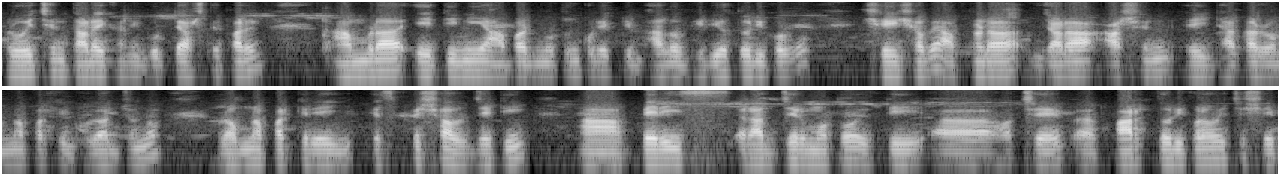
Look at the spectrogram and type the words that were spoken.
রয়েছেন, তারা এখানে ঘুরতে আসতে পারেন। আমরা এটি নিয়ে আবার নতুন করে একটি ভালো ভিডিও তৈরি করব। সেই হিসাবে আপনারা যারা আসেন এই ঢাকার রমনা পার্কে ঘোরার জন্য রমনা পার্কের এই স্পেশাল যেটি প্যারিস রাজ্যের মতো একটি হচ্ছে পার্ক তৈরি করা হয়েছে। সেই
